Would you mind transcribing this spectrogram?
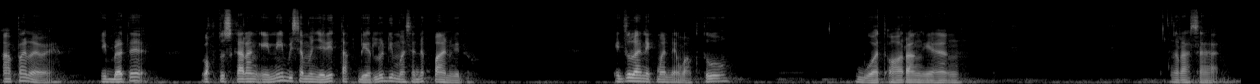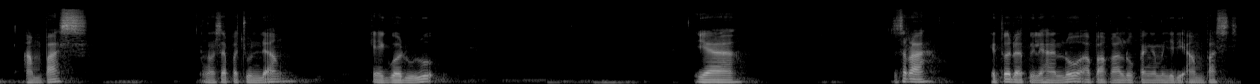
apa namanya ibaratnya waktu sekarang ini bisa menjadi takdir lu di masa depan gitu. Itulah nikmatnya waktu buat orang yang ngerasa ampas ngerasa pecundang kayak gue dulu ya terserah. Itu ada pilihan lu apakah lu pengen menjadi ampas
